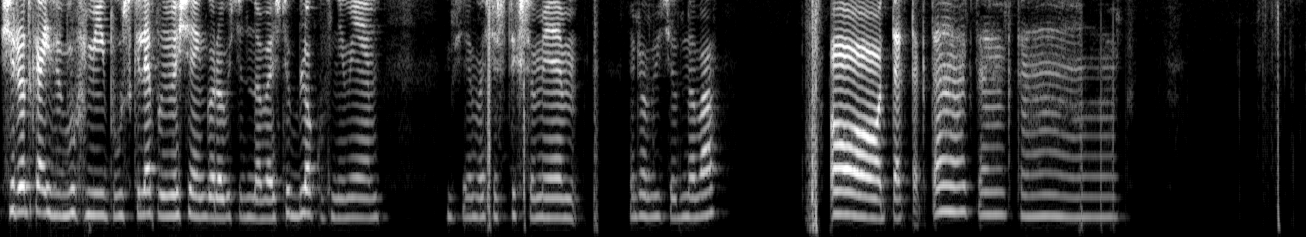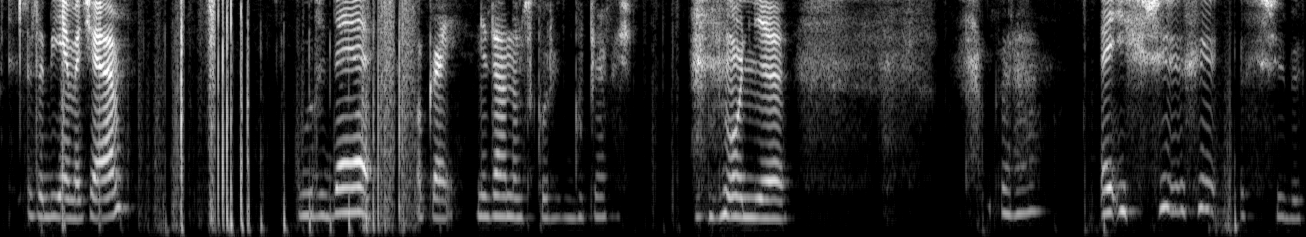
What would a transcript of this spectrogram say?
środka i wybuchł mi pół sklepu i musiałem go robić od nowa. Jeszcze bloków nie miałem. Musiałem właśnie z tych, co miałem robić od nowa. O, tak, tak, tak, tak, tak. Zabijemy cię. Kurde. Okej, nie dała nam skóry. Głupia jakaś. o nie. Dobra. Ej, ich szy, chy, szyby.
